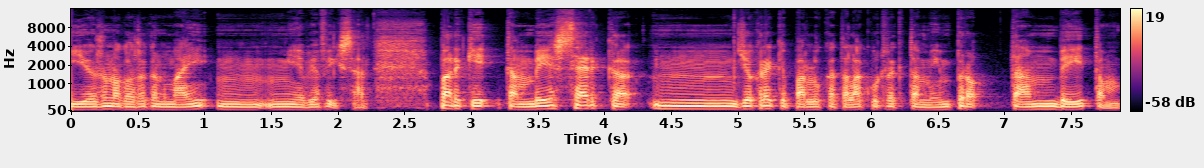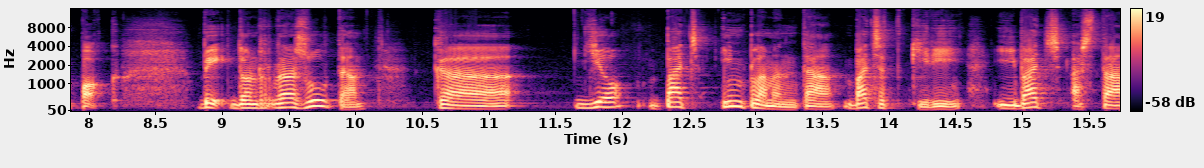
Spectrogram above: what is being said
I és una cosa que mai m'hi havia fixat. Perquè també és cert que mm, jo crec que parlo català correctament però també tampoc. Bé, doncs resulta que jo vaig implementar, vaig adquirir i vaig estar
